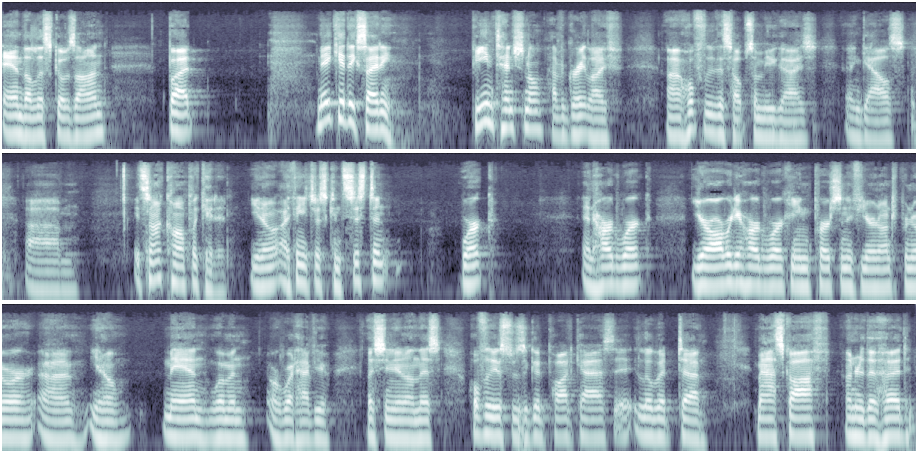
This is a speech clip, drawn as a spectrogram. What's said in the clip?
and the list goes on. But make it exciting. Be intentional. Have a great life. Uh, hopefully, this helps some of you guys and gals. Um, it's not complicated. You know, I think it's just consistent work and hard work. You're already a hardworking person if you're an entrepreneur, uh, you know, man, woman, or what have you, listening in on this. Hopefully, this was a good podcast, a little bit uh, mask off under the hood.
